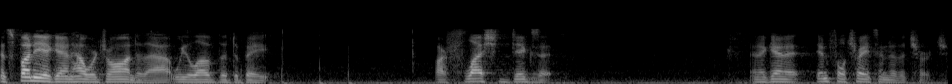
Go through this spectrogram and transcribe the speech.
It's funny again how we're drawn to that. We love the debate. Our flesh digs it. And again, it infiltrates into the church.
